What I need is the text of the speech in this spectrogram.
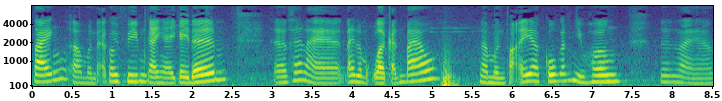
tán à, mình đã coi phim ngày ngày cày đêm. À, thế là đây là một lời cảnh báo là mình phải à, cố gắng nhiều hơn. Nên là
